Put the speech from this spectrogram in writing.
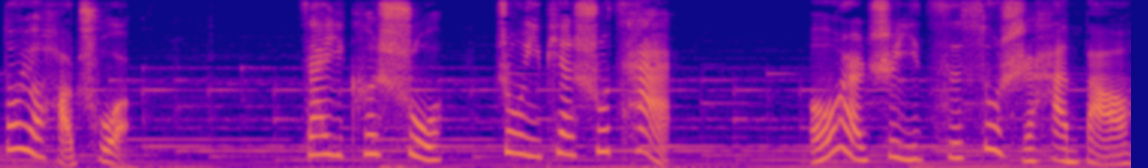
都有好处。栽一棵树，种一片蔬菜，偶尔吃一次素食汉堡。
